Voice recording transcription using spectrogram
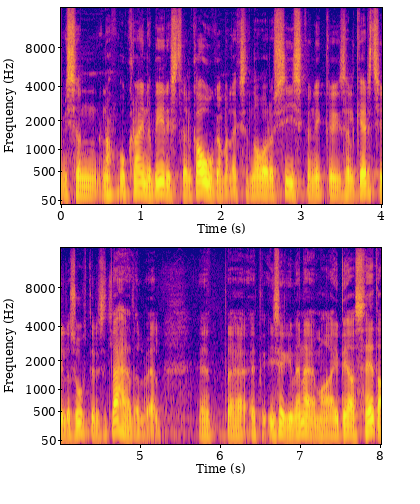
mis on noh, Ukraina piirist veel kaugemal, eks, et Novorossijsk on ikkagi seal Kertšile suhteliselt lähedal veel. et, et isegi Venemaa ei pea seda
